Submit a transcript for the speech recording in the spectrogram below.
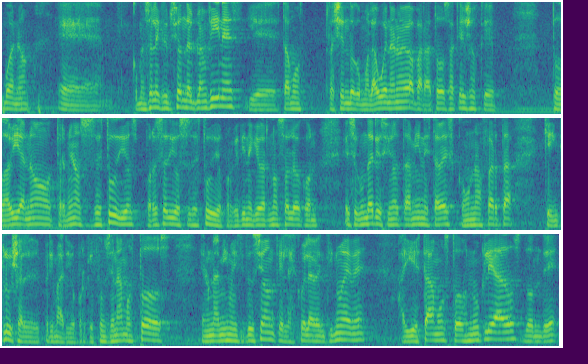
Bueno, eh, comenzó la inscripción del Plan Fines y eh, estamos trayendo como la buena nueva para todos aquellos que todavía no terminaron sus estudios, por eso digo sus estudios, porque tiene que ver no solo con el secundario, sino también esta vez con una oferta que incluya el primario, porque funcionamos todos en una misma institución, que es la Escuela 29, ahí estamos todos nucleados, donde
